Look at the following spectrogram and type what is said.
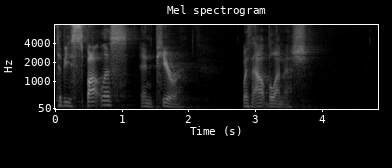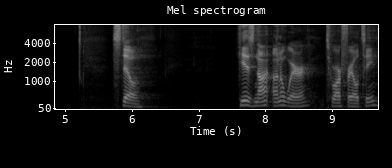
to be spotless and pure, without blemish. Still, he is not unaware to our frailty,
